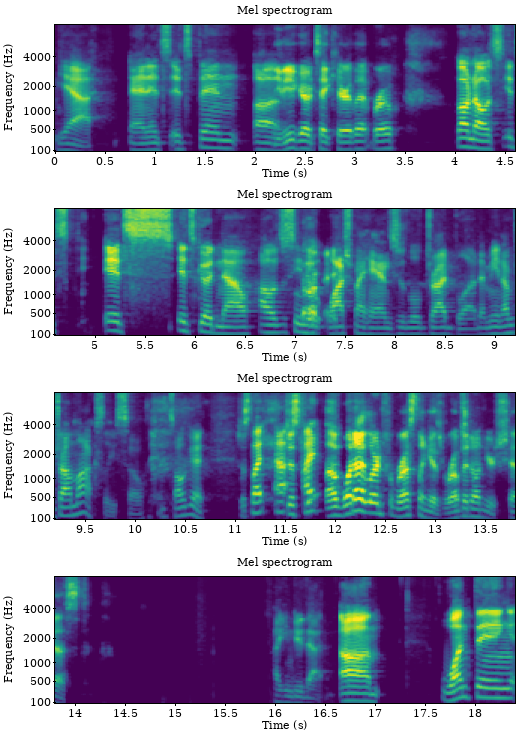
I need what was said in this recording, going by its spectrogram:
Yeah, and it's it's been uh, you need to go take care of that, bro. Oh no, it's it's it's it's good now. I'll just need to Okay. wash my hands with a little dried blood. I mean, I'm Jon Moxley, so it's all good. Just, But uh, just I, uh, what I learned from wrestling is rub it on your chest. I can do that. Um, one thing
